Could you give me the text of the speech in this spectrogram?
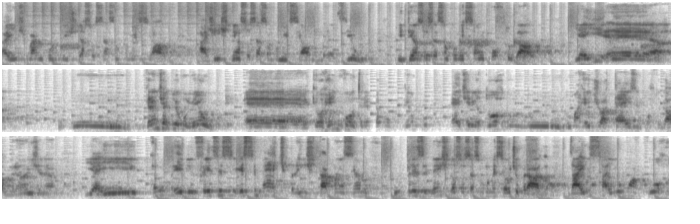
a gente vai no contexto de associação comercial. A gente tem associação comercial no Brasil e tem associação comercial em Portugal. E aí, é, um grande amigo meu, é, que eu reencontrei há pouco tempo, é diretor de, uma rede de hotéis em Portugal grande, né? E aí ele fez esse, esse match para a gente estar tá conhecendo o presidente da Associação Comercial de Braga. Daí saiu um acordo,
